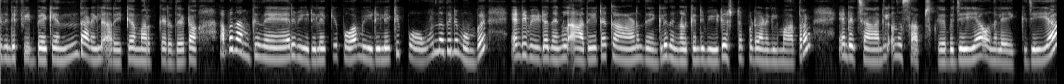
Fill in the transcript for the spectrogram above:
ഇതിന്റെ ഫീഡ്ബാക്ക് എന്താണെങ്കിലും അറിയിക്കാൻ മറക്കരുത് കേട്ടോ. അപ്പോൾ നമുക്ക് നേരെ വീഡിയോയിലേക്ക് പോകാം വീഡിയോയിലേക്ക് പോകുന്നതിന് മുമ്പ് എന്റെ വീഡിയോ നിങ്ങൾ ആദ്യമായിട്ട് കാണുന്നതെങ്കിൽ നിങ്ങൾക്ക് എന്റെ വീഡിയോ ഇഷ്ടപ്പെടുകയാണെങ്കിൽ മാത്രം എന്റെ ചാനൽ ഒന്ന് സബ്സ്ക്രൈബ് ചെയ്യുക ഒന്ന് ലൈക്ക് ചെയ്യുക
